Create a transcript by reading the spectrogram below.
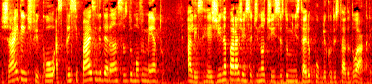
já identificou as principais lideranças do movimento. Alice Regina, para a Agência de Notícias do Ministério Público do Estado do Acre.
